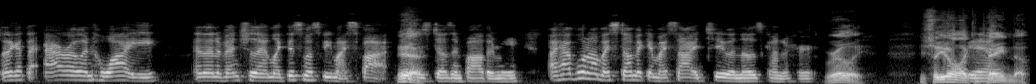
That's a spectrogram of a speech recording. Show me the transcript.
And I got the arrow in Hawaii. And then eventually I'm like, this must be my spot. It just doesn't bother me. I have one on my stomach and my side too, and those kind of hurt. Really? So you don't like Yeah. the pain, though?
